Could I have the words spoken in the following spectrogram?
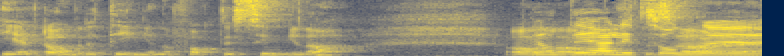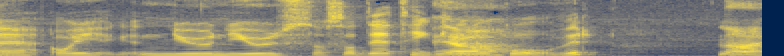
helt andre ting enn å faktisk synge, da. Og Ja, det er litt sånn er det- eh, Oi, new news. Altså, det tenker Ja. vi ikke over. Nei.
